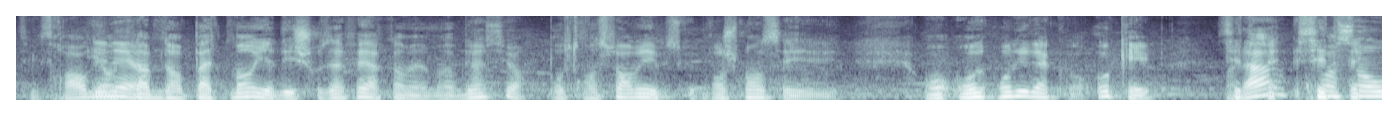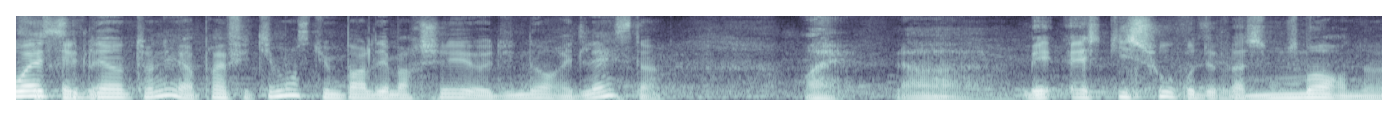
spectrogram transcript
c'est et en extraordinaire. termes d'empattement, il y a des choses à faire quand même hein, Bien sûr. pour transformer, parce que franchement, c'est, on, on- on est d'accord. Ok. C'est Là, très- c'est 300 très- ouest, c'est bien tenu. Après, effectivement, si tu me parles des marchés euh, du nord et de l'est, ouais, là, Mais est-ce qu'ils s'ouvrent de façon morne,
